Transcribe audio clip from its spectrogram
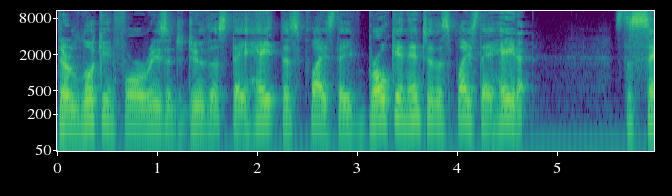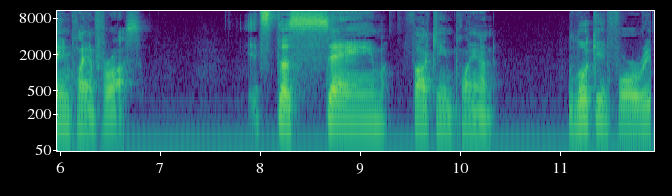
They're looking for a reason to do this. They hate this place. They've broken into this place. They hate it. It's the same plan for us. It's the same fucking plan. Looking for a reason.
